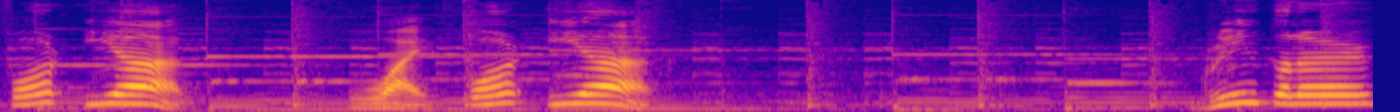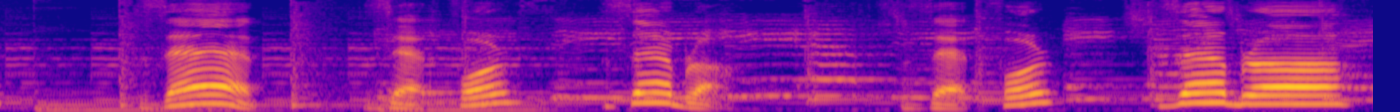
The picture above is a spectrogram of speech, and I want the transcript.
for yak. Y for yak. Green color Z. Z for zebra. Z for zebra.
